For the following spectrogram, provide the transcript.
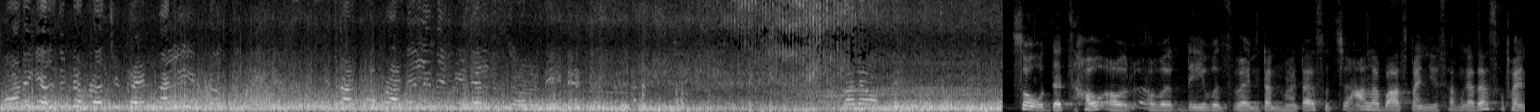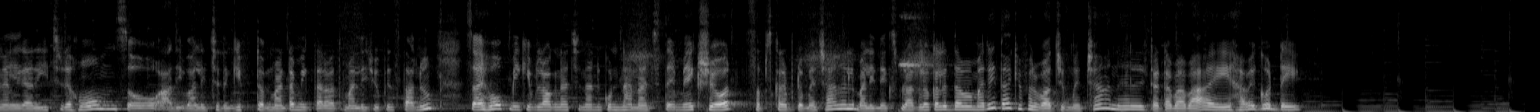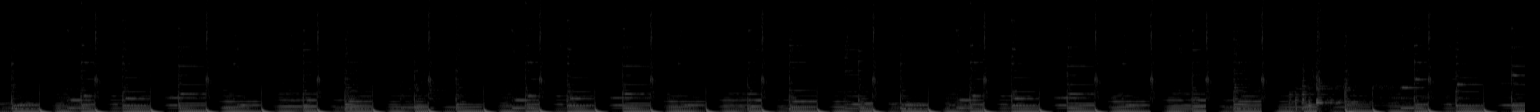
morning వెళ్తున్నప్పుడు వచ్చి ట్రైన్ మళ్ళీ ఇప్పుడు వస్తుంది ఇప్పుడు అటు- అప్పుడు అటు వెళ్ళింది ఇప్పుడు ఇటు వెళ్తుంది చూడండి భలే ఉంది so that's how our our day was went అనమాట సో చాలా బాగా స్పెండ్ చేసాం కదా. సో ఫైనల్గా రీచ్డ్ హోమ్ సో అది వాళ్ళు ఇచ్చిన గిఫ్ట్ అనమాట మీకు తర్వాత మళ్ళీ చూపిస్తాను. సో ఐ హోప్ మీకు ఈ బ్లాగ్ నచ్చింది అనుకుంటున్నాను. నచ్చితే make sure subscribe to my channel మళ్ళీ నెక్స్ట్ బ్లాగ్లో కలుద్దామా మరి. Thank you for watching my channel tata bye bye have a good day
